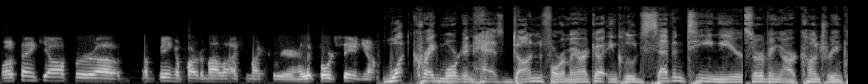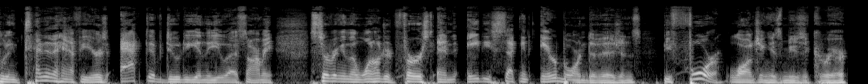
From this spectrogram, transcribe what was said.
well, thank y'all for uh, being a part of my life and my career. I look forward to seeing y'all. What Craig Morgan has done for America includes 17 years serving our country, including 10 and a half years active duty in the U.S. Army, serving in the 101st and 82nd Airborne Divisions before launching his music career,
